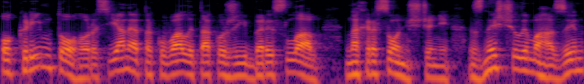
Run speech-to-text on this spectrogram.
Окрім того, росіяни атакували також і Береслав на Херсонщині, знищили магазин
